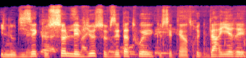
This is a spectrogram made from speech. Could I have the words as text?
Ils nous disaient que seuls les vieux se faisaient tatouer, que c'était un truc d'arriéré.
